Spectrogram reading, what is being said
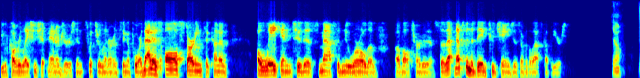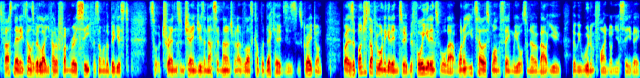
you would call relationship managers in Switzerland or in Singapore. That is all starting to kind of awaken to this massive new world of of alternatives. So that that's been the big two changes over the last couple years. Yeah. It's fascinating. It sounds a bit like you've had a front row seat for some of the biggest sort of trends and changes in asset management over the last couple of decades. It's, it's great, John. But there's a bunch of stuff we want to get into. Before we get into all that, why don't you tell us one thing we ought to know about you that we wouldn't find on your CV?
